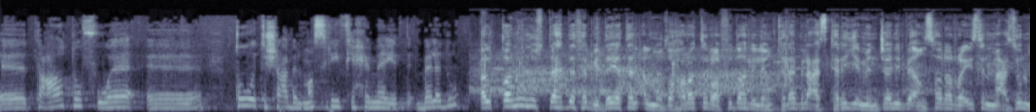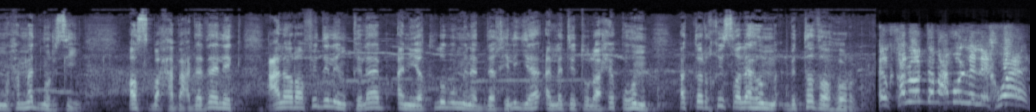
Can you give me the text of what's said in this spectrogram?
آه، تعاطف وقوة الشعب المصري في حماية بلده. القانون استهدف بداية المظاهرات الرافضة للانقلاب العسكري من جانب أنصار الرئيس المعزول محمد مرسي. أصبح بعد ذلك على رافضي الانقلاب أن يطلبوا من الداخلية التي تلاحقهم الترخيص لهم بالتظاهر. القانون ده معمول للإخوان.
